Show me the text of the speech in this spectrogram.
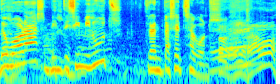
Deu hores, 25 minuts, 37 segons. Bravo!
